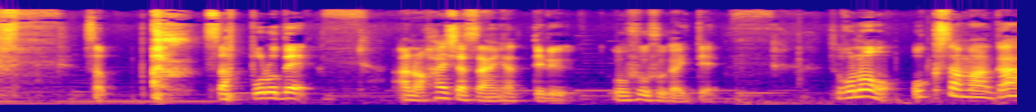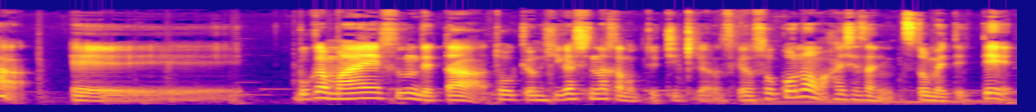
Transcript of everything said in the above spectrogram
さ 札幌で、あの、歯医者さんやってるご夫婦がいて、そこの奥様が、えー、僕が前住んでた東京の東中野っていう地域があるんですけど、そこの歯医者さんに勤めていて、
